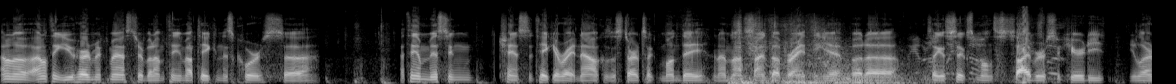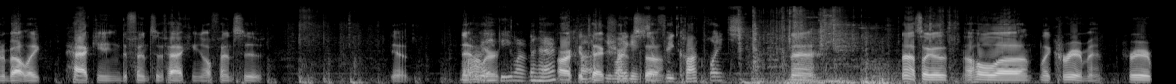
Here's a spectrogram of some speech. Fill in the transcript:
I don't know. I don't think you heard McMaster, but I'm thinking about taking this course. Uh, I think I'm missing the chance to take it right now because it starts like Monday and I'm not signed up or anything yet. But uh, it's like a six-month cyber security. You learn about like hacking, defensive hacking, offensive, yeah, Why network. do you want to hack? Huh? architecture You want and to get some stuff. free COD points? Nah. No, it's like a, a whole uh like career, man. Career,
